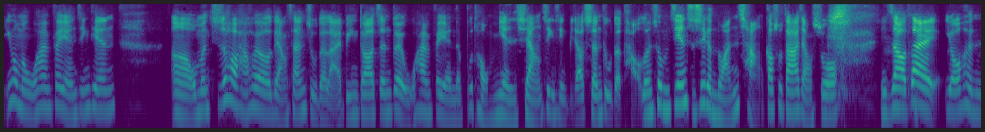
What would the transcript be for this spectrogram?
因为我们武汉肺炎今天。呃，我们之后还会有两三组的来宾，都要针对武汉肺炎的不同面向进行比较深度的讨论。所以，我们今天只是一个暖场，告诉大家讲说，你知道，在有很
